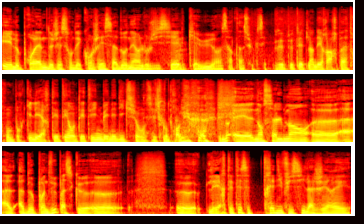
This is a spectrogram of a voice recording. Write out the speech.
et le problème de gestion des congés, ça a donné un logiciel qui a eu un certain succès. Vous êtes peut-être l'un des rares patrons pour qui les RTT ont été une bénédiction, si je comprends bien. Non, et non seulement euh, à, à deux points de vue, parce que euh, euh, les RTT c'est très difficile à gérer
